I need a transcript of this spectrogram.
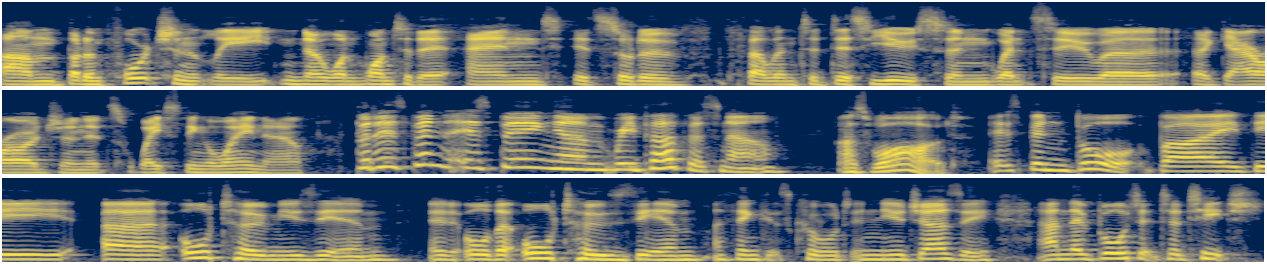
Um, but unfortunately, no one wanted it, and it sort of fell into disuse and went to a, a garage, and it's wasting away now. But it's been it's being um, repurposed now. As what? It's been bought by the uh, Auto Museum, or the Autoseum, I think it's called, in New Jersey. And they've bought it to teach,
